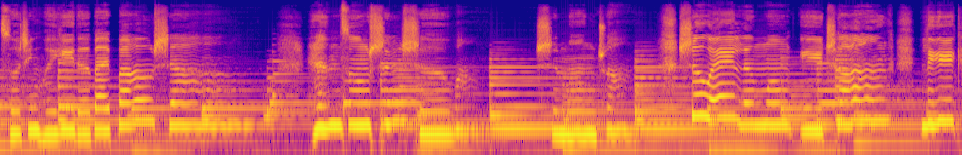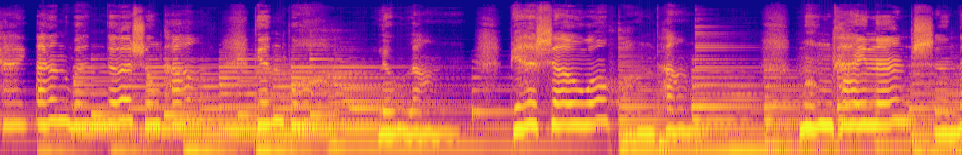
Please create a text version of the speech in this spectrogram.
锁进回忆的百宝箱。人总是奢望，是莽撞，是为了梦一场，离开安稳的胸膛，颠簸流浪。别笑我荒唐，梦太难舍难，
